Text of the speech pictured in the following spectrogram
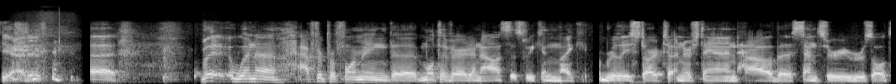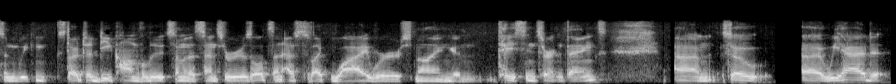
Yeah, it is. uh, but when uh, after performing the multivariate analysis, we can like really start to understand how the sensory results, and we can start to deconvolute some of the sensory results, and as to like why we're smelling and tasting certain things. Um, so uh, we had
